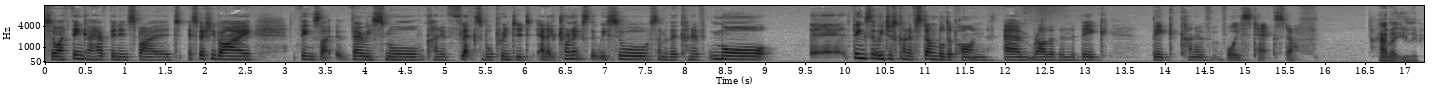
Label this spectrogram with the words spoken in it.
So I think I have been inspired, especially by things like very small, kind of flexible printed electronics that we saw, some of the kind of more uh, things that we just kind of stumbled upon um, rather than the big, big kind of voice tech stuff. How about you, Libby?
